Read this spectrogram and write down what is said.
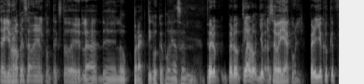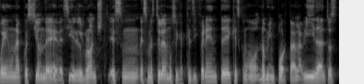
Sea, yo no lo pensaba en el contexto de, la, de lo práctico que podía ser. Pero, pero claro, yo, Pero se veía cool. pero yo creo que fue una cuestión de decir, el grunge es un, es un estilo de música que es diferente, que es como, no me importa la vida. Entonces,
